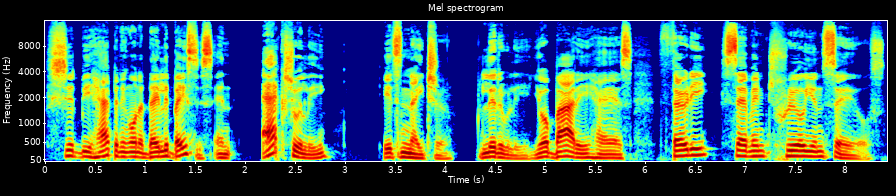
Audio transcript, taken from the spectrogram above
should be happening on a daily basis. And actually, it's nature. Literally, your body has 37 trillion cells.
